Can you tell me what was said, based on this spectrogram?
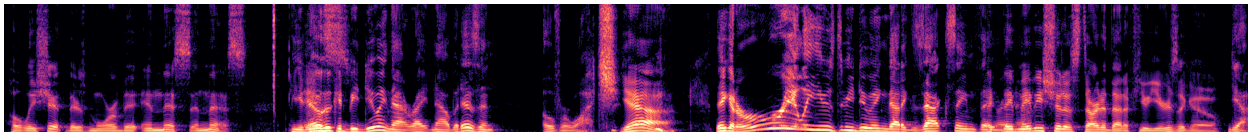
Holy shit, there's more of it in this and this." You know who could be doing that right now, but isn't Overwatch. Yeah, They could really use to be doing that exact same thing. right they maybe should have started that a few years ago. yeah.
